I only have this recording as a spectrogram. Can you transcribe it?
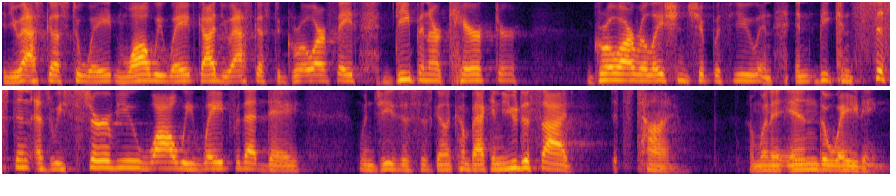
And you ask us to wait. And while we wait, God, you ask us to grow our faith, deepen our character, grow our relationship with you, and, and be consistent as we serve you while we wait for that day when Jesus is going to come back. And you decide, it's time. I'm going to end the waiting.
